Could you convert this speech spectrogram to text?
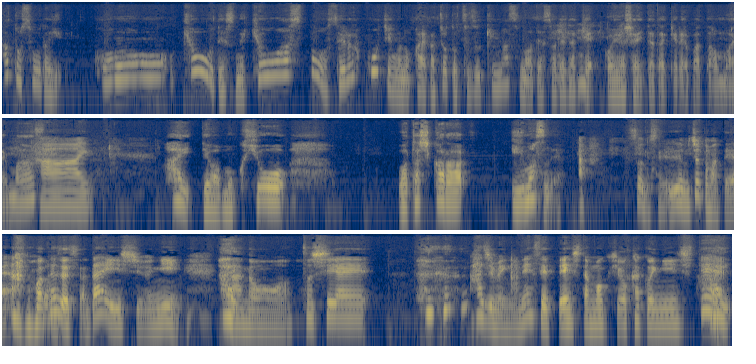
あとそうだ、この今日ですね、今日明日とセルフコーチングの会がちょっと続きますので、それだけご容赦いただければと思います。はーい。はい、では目標、私から言いますね。そうですね。でもちょっと待って。あの、私たちさ、第一週に、はい。あの、年へ、初めにね、設定した目標を確認して、はい。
